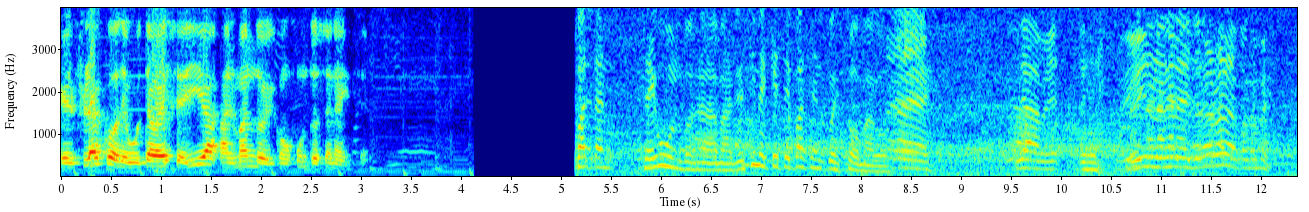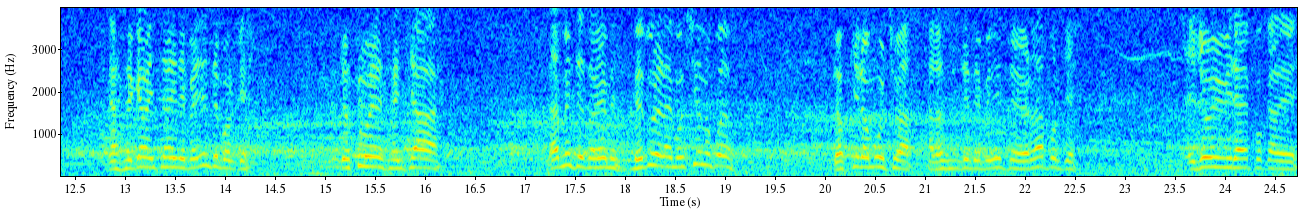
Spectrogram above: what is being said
El flaco debutaba ese día al mando del conjunto Ceneice. Faltan segundos nada más. Decime qué te pasa en tu estómago. Eh, ya, me, eh, me vino una gana de llorar ahora cuando me, me acerqué a la hinchada independiente porque yo estuve en esa hinchada. Realmente todavía me, me dura la emoción, no puedo. Los quiero mucho a, a los hinchas independientes, de verdad, porque eh, yo viví la época de.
